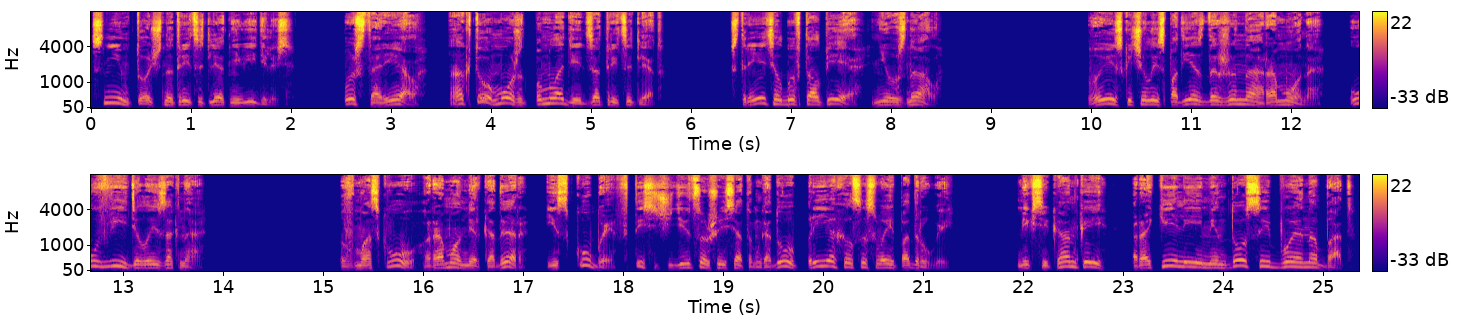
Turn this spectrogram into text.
С ним точно 30 лет не виделись. Постарел, а кто может помолодеть за 30 лет? Встретил бы в толпе, не узнал. Выскочила из подъезда жена Рамона, увидела из окна. В Москву Рамон Меркадер из Кубы в 1960 году приехал со своей подругой, мексиканкой Ракелией Мендосой Буэнабат,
